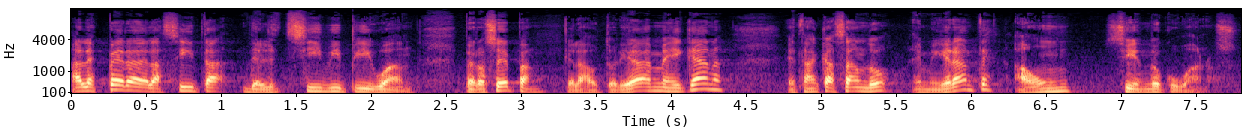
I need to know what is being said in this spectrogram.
a la espera de la cita del CBP One. Pero sepan que las autoridades mexicanas están cazando emigrantes aún siendo cubanos.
